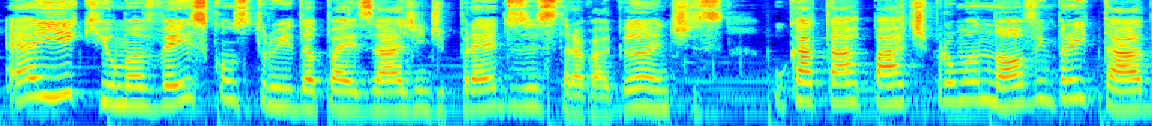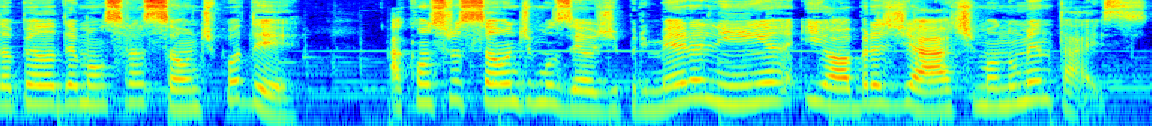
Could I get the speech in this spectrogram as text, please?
É aí que, uma vez construída a paisagem de prédios extravagantes, o Catar parte para uma nova empreitada pela demonstração de poder a construção de museus de primeira linha e obras de arte monumentais.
